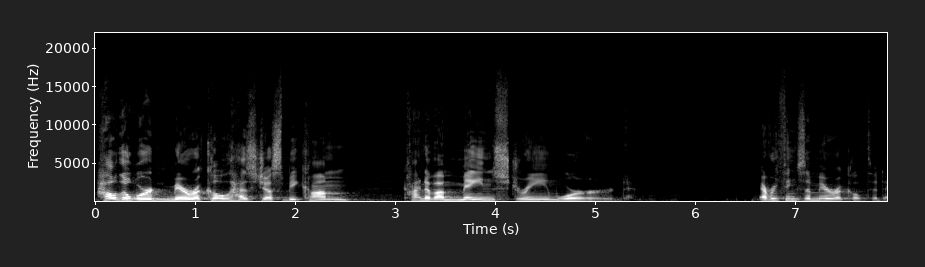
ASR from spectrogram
how the word miracle has just become kind of a mainstream word. Everything's a miracle today.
